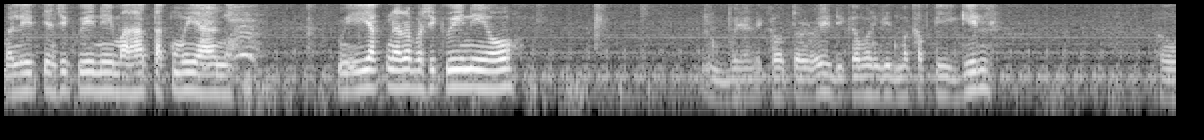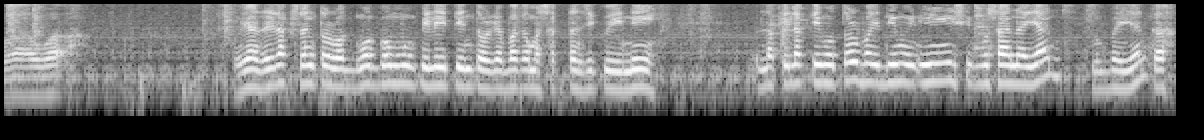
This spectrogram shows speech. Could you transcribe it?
maliit yan si Queenie. Mahatak mo yan. Umiiyak na ra si Queenie, oh? Ano ba yan ikaw, Tor? Eh, di ka man gid makapigil. Kawawa. O yan, relax lang, Tor. Wag, wag mong pilitin, Tor. Kaya baka masaktan si Queenie. Laki-laki mo, Tor. Ba, hindi mo iniisip mo sana yan? Ano ba yan ka?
